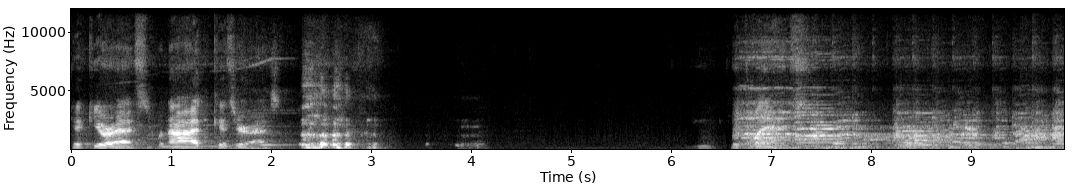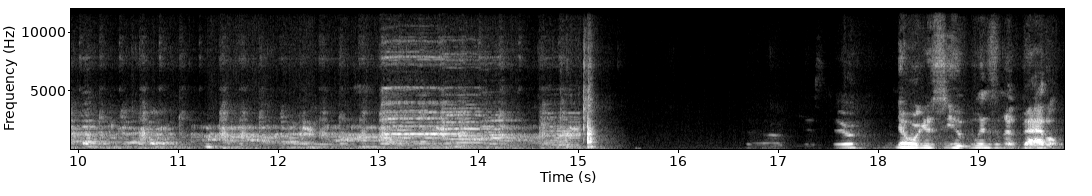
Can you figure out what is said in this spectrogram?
kick your ass, but now I have to kiss your ass. You kicked my ass. PS2. Now we're gonna see who wins in a battle.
